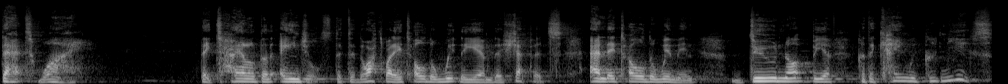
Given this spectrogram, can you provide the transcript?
That's why they told the angels, that's why they told the, the, um, the shepherds, and they told the women, do not be, because they came with good news.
